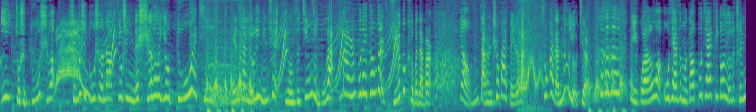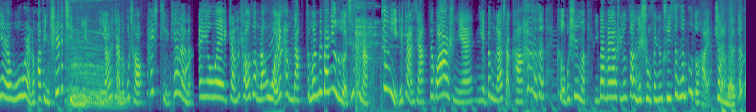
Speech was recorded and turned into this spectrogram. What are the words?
一就是毒舌。什么是毒舌呢？就是你的舌头有毒啊，亲！言谈流利明确，用词精准毒辣，骂人不带脏字儿，绝不磕巴打蹦儿。哟，你早上吃化肥了吧？说话咋那么有劲儿？呵呵呵，你管我？物价这么高，不加地沟油的纯天然无污染的化肥，你吃得起吗？你你要是长得不丑，那还是挺漂亮的。哎呦喂，长得丑怎么了？我又看不到，怎么没把你恶心死呢？就你这长相，再过二十年你也奔不了小康。呵呵，可不是吗？你爸妈要是用造你的十五分钟出去散散步多好呀！长得这么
